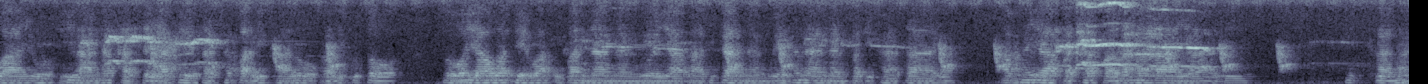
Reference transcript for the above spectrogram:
วายโยทิลานักัจจยะเทสัชปาริคาโลปาริกุโตโสยาวะเทวะอุปันนานังเวยาปาติกานังเวทนานังปฏิฆาตายอัพยาปัจจปรมาลายาดีสิกขขัง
